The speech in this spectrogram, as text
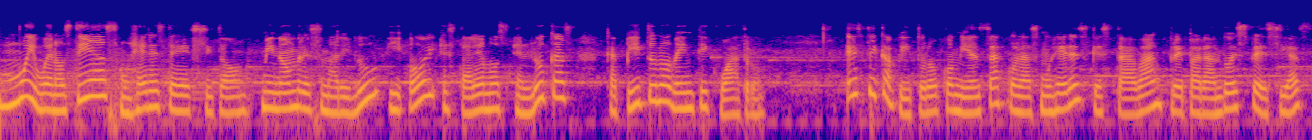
Muy buenos días, mujeres de éxito. Mi nombre es Marilu y hoy estaremos en Lucas capítulo 24. Este capítulo comienza con las mujeres que estaban preparando especias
